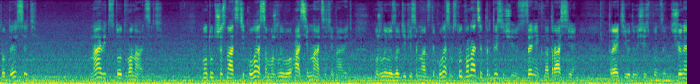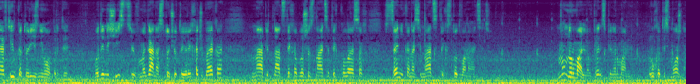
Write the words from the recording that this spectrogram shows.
«110», навіть 112. Ну тут 16 колеса, можливо, а 17 навіть. Можливо, завдяки 17 колесам. 112 3000 сценік на трасі, третій 1,6 бензин. Що не автівка, то різні оберти. 1,6 в Мегана 104 хетчбека на 15 або 16 колесах, сценіка на 17 112. Ну, нормально, в принципі, нормально. Рухатись можна,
